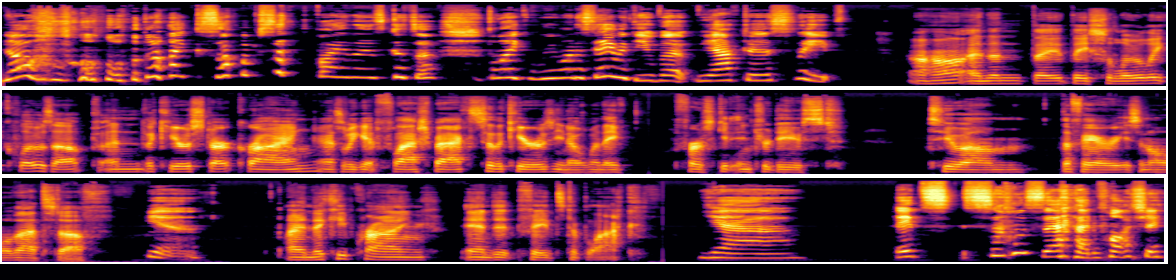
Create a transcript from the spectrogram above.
no! they're like so upset by this because they're like, we want to stay with you, but we have to sleep. Uh huh. And then they they slowly close up, and the Cures start crying as we get flashbacks to the Cures. You know when they first get introduced to um the fairies and all of that stuff. Yeah. And they keep crying, and it fades to black. Yeah. It's so sad watching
